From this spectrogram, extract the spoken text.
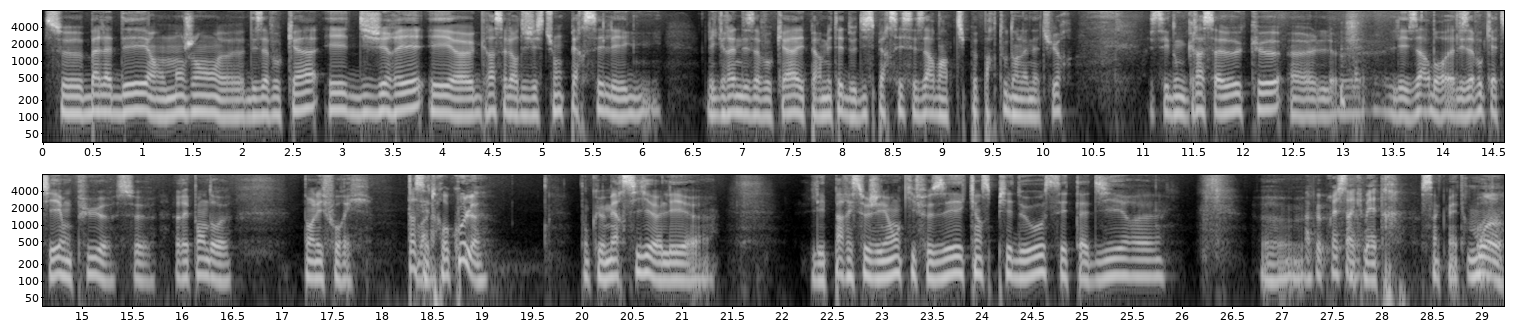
se baladaient en mangeant euh, des avocats et digéraient et euh, grâce à leur digestion perçaient les, les graines des avocats et permettaient de disperser ces arbres un petit peu partout dans la nature. C'est donc grâce à eux que euh, le- les arbres, les avocatiers ont pu se répandre dans les forêts. Putain, c'est Voilà. trop cool. Donc merci les, les paresseux géants qui faisaient 15 pieds de haut, c'est-à-dire À peu près 5 mètres. 5 mètres. Moins.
